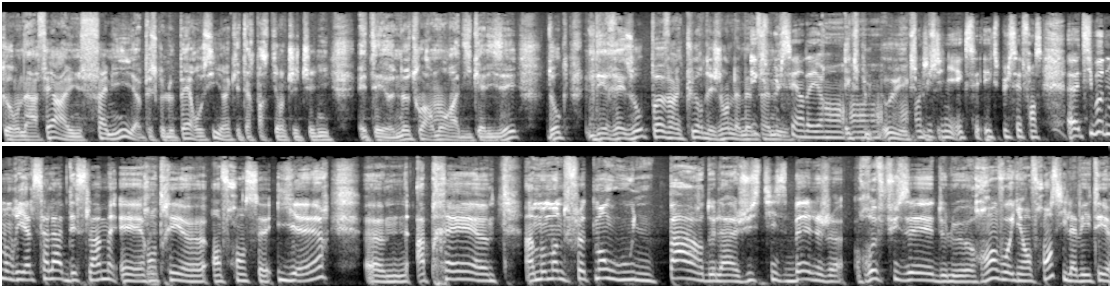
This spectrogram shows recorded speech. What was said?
qu'on a affaire à une famille, puisque le père aussi, hein, qui était reparti en Tchétchénie, était euh, notoirement radicalisé. Donc, des réseaux peuvent inclure des gens de la même Expulsé famille. hein, d'ailleurs en, Expul- en- oui, en expulsé. Tchétchénie, ex- expulsé de France. Euh, Thibaut de Montbrial, Salah Abdeslam est rentré euh, en France hier euh, après euh, un moment de flottement où une part de la justice belge refusait de le renvoyer en France. Il avait été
